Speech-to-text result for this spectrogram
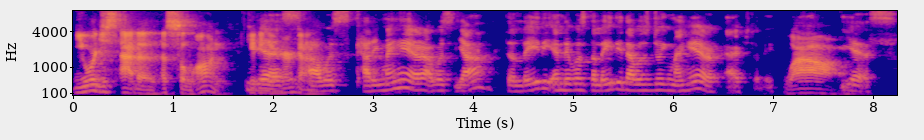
you were just at a, a salon getting your hair yes, I was cutting my hair. I was yeah, the lady, and it was the lady that was doing my hair actually. Wow. Yes,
